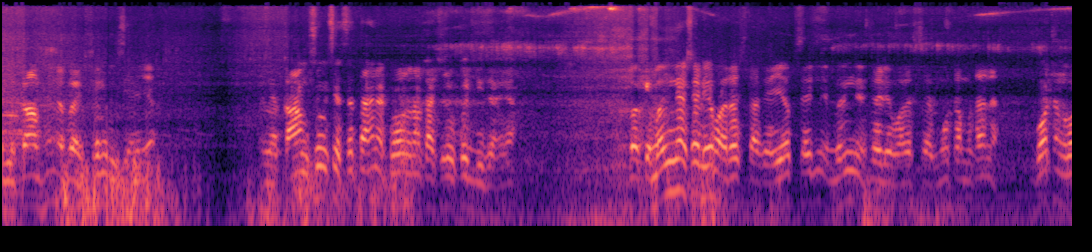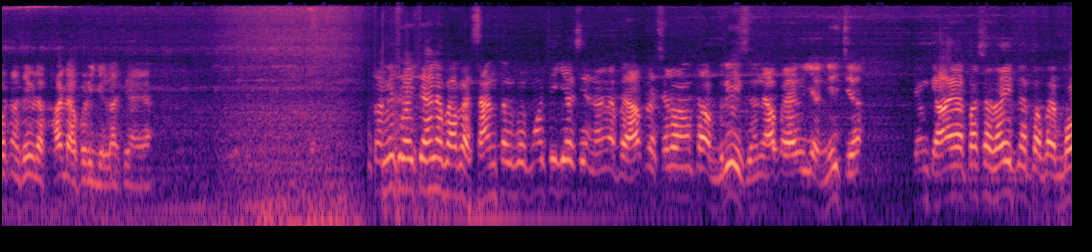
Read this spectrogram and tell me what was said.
હજી કામ છે ને ભાઈ, શરૂ છે અહીંયા. એટલે કામ શું છે છતાં ને ટોલ નાકા શરૂ કરી દીધા અહીંયા. બાકી બંને સાઈડ એવા રસ્તા છે. એક સાઈડ ને બંને સાઈડ એવા રસ્તા મોટા મોટા ને ગોઠણ ગોઠણ જેવડા ખાડા પડી ગયેલા છે અહીંયા. તો મિત્રો, અત્યારે ને આપણે સાંતલપુર પહોંચી ગયા છીએ ને, અને ભાઈ આપણે ચડવાનું હતો બ્રિજ અને આપણે આવી ગયા નીચે. કેમ કે અહીંયા પાછા રહી ને તો ભાઈ બહુ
